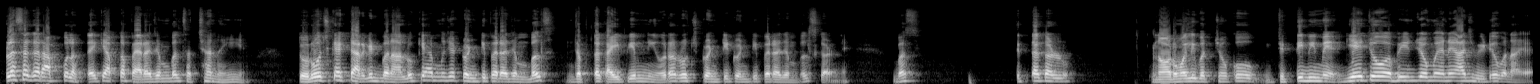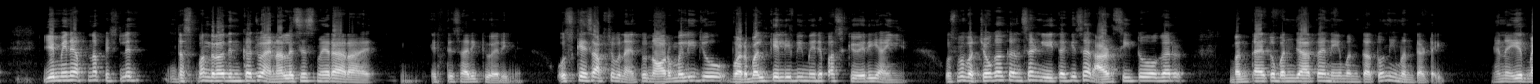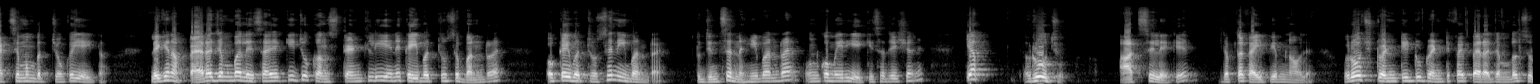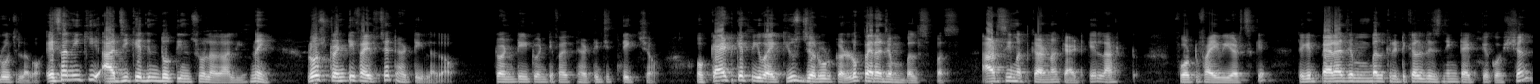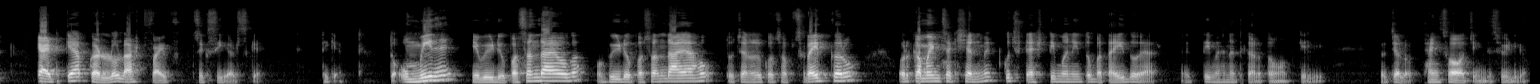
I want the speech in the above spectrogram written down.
प्लस अगर आपको लगता है कि आपका पैराजम्बल्स अच्छा नहीं है तो रोज का एक टारगेट बना लो कि आप मुझे ट्वेंटी पैराजम्बल्स जब तक आईपीएम नहीं हो रहा, रोज ट्वेंटी ट्वेंटी पैराजम्बल्स करने। बस, इतना कर लो। नॉर्मली बच्चों को जितनी भी मैं, ये जो अभी जो मैंने आज वीडियो बनाया है, ये मैंने अपना पिछले दस पंद्रह दिन का जो एनालिसिस मेरा रहा है, इतनी सारी क्वेरी में। उसके हिसाब से बनाया तो नॉर्मली जो वर्बल के लिए भी मेरे पास क्वेरी आई है, उसमें बच्चों का कंसर्न यही था कि, सर आरसी तो अगर बनता है तो बन जाता है, नहीं बनता तो नहीं बनता टाइप है ना? ये मैक्सिमम बच्चों का यही था। लेकिन अब पैराजम्बल ऐसा है कि जो कंस्टेंटली इन्हें कई बच्चों से बन रहा है और कई बच्चों से नहीं बन रहा है। तो जिनसे नहीं बन रहा है, उनको मेरी एक ही सजेशन है कि आप रोज, आज से लेके जब तक आईपीएम ना हो जाए, रोज 20 टू 25 पैराजम्बल्स रोज लगाओ। ऐसा नहीं कि आज ही के दिन दो तीन सौ लगा लिए, नहीं। रोज 25 से 30 लगाओ। 20 25 30 जितनी इच्छा हो। और कैट के पीवाई क्यूज ज़रूर कर लो पैराजम्बल्स बस। आरसी मत करना कैट के last four to five years के। लेकिन पैराजम्बल क्रिटिकल रीजनिंग टाइप के क्वेश्चन कैट के आप कर लो लास्ट फाइव सिक्स ईयर्स के। ठीक है? तो उम्मीद है ये वीडियो पसंद आया होगा। और वीडियो पसंद आया हो तो चैनल को सब्सक्राइब करो। और कमेंट सेक्शन में कुछ टेस्टी मनी तो बता ही दो यार। इतनी मेहनत करता हूँ आपके लिए। तो चलो thanks for watching this video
